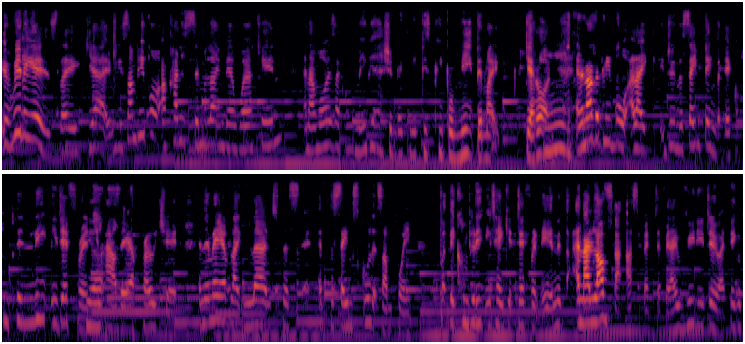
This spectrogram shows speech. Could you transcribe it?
It really is. Like, yeah, really, some people are kind of similar in their working, and I'm always like, oh, maybe I should like make these people meet. They might get on. Mm. And other people are like doing the same thing, but they're completely different yeah. in how they approach it. And they may have like learned this at the same school at some point, but they completely take it differently. And it, and I love that aspect of it. I really do. I think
